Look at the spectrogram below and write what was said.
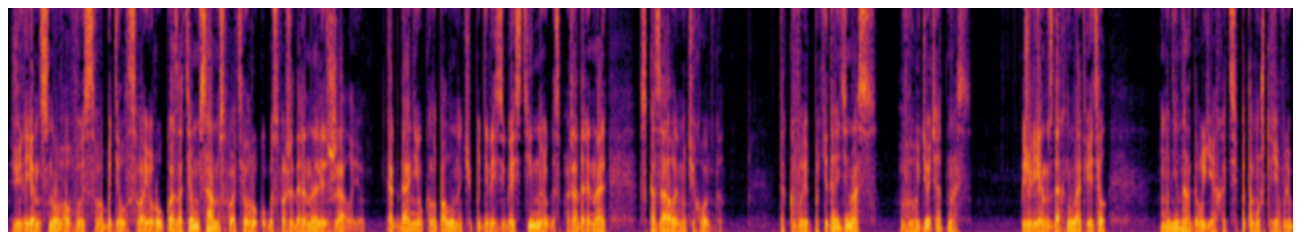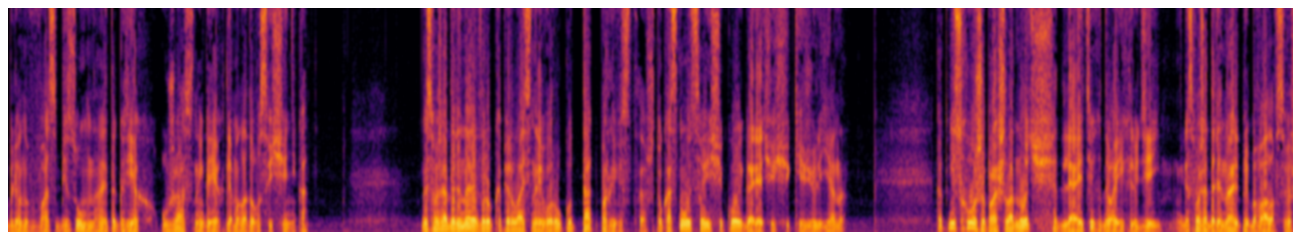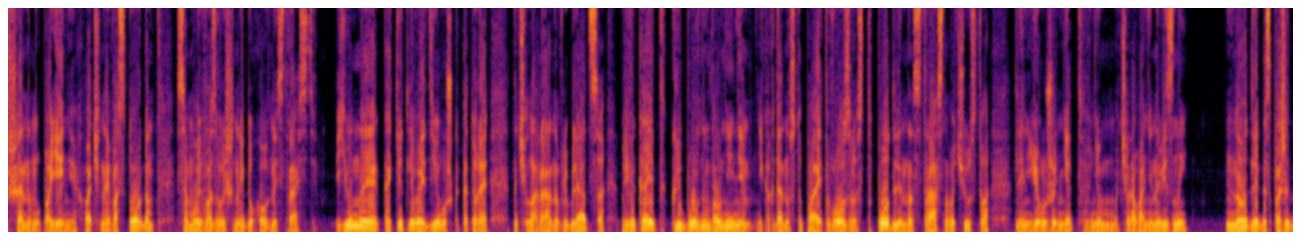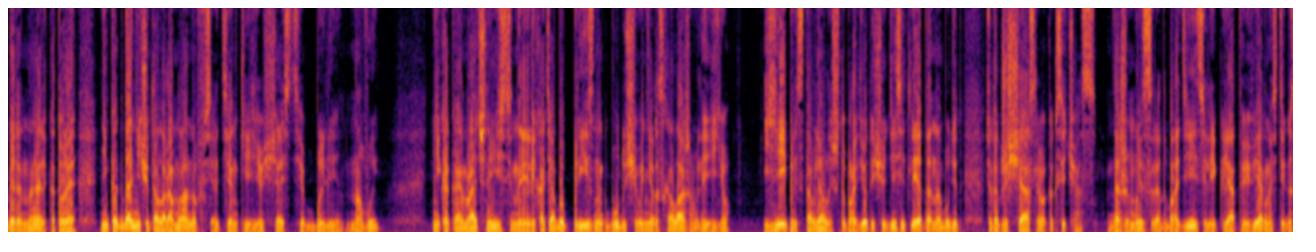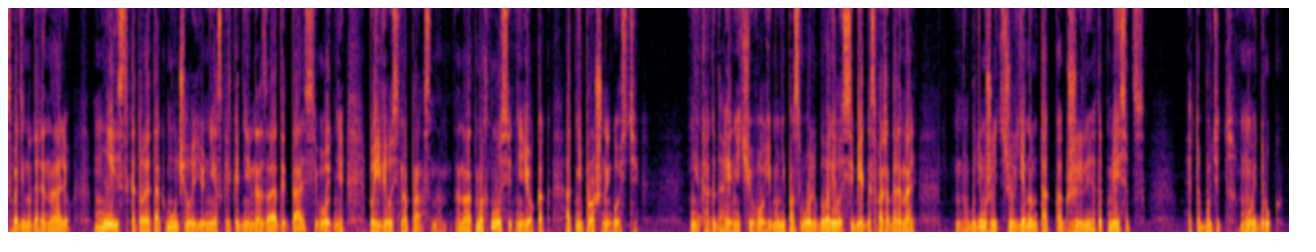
Жюльен снова высвободил свою руку, а затем сам схватил руку госпожи Дореналь и сжал ее. Когда они около полуночи поднялись в гостиную, госпожа Дореналь сказала ему тихонько, «Так вы покидаете нас? Вы уйдете от нас?» Жюльен вздохнул и ответил, — мне надо уехать, потому что я влюблен в вас безумно. Это грех, ужасный грех для молодого священника». Госпожа Дориналя вдруг оперлась на его руку так порывисто, что коснулась своей щекой горячей щеки Жюльена. Как не схоже прошла ночь для этих двоих людей. Госпожа Дориналь пребывала в совершенном упоении, охваченная восторгом самой возвышенной духовной страсти. Юная, кокетливая девушка, которая начала рано влюбляться, привыкает к любовным волнениям, и когда наступает возраст подлинно страстного чувства, для нее уже нет в нем очарования новизны. Но для госпожи Дереналь, которая никогда не читала романов, все оттенки ее счастья были новы. Никакая мрачная истина или хотя бы признак будущего не расхолаживали ее. Ей представлялось, что пройдет еще десять лет, и она будет все так же счастлива, как сейчас. Даже мысль о добродетели и клятве верности господину Дореналю, мысль, которая так мучила ее несколько дней назад, и та сегодня появилась напрасно. Она отмахнулась от нее, как от непрошенной гости. «Никогда я ничего ему не позволю», — говорила себе госпожа Дореналь. «Мы будем жить с Жюльеном так, как жили этот месяц. Это будет мой друг».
